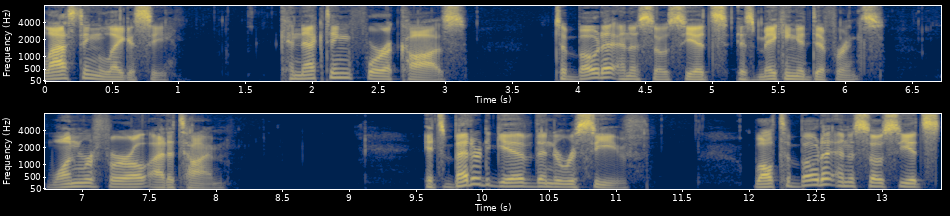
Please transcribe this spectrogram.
Lasting legacy. Connecting for a cause. Taboda and Associates is making a difference, one referral at a time. It's better to give than to receive. While Taboda and Associates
